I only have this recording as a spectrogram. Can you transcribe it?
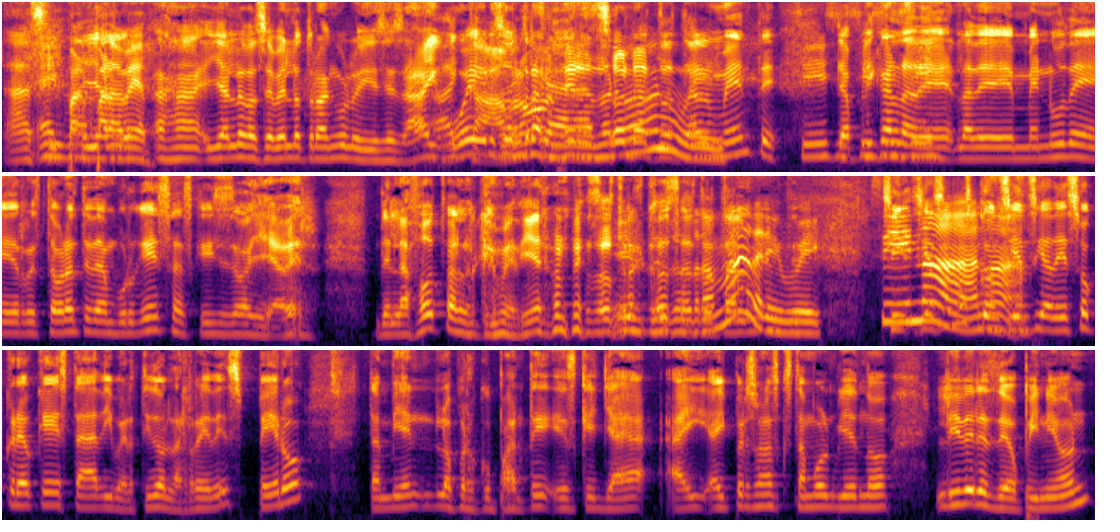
Ah, sí, El para, para ver. Ajá, y ya luego se ve el otro ángulo y dices, ay, güey, es cabrón. otra persona totalmente. Sí, sí, Te aplican sí, la, sí. De, la de menú de restaurante de hamburguesas, que dices, oye, a ver, de la foto a lo que me dieron es otra Esto es cosa. otra totalmente". madre, güey. Sí, si no, hacemos no. conciencia de eso, creo que está divertido las redes, pero también lo preocupante es que ya hay, hay personas que están volviendo líderes de opinión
